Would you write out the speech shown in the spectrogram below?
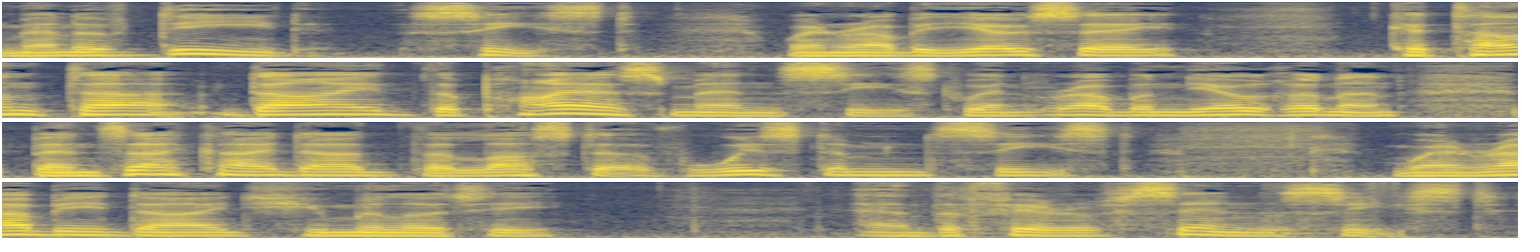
men of deed ceased. When Rabbi Yosei Ketanta died, the pious men ceased. When Rabbi Yochanan ben Zakkai died, the luster of wisdom ceased. When Rabbi died, humility and the fear of sin ceased.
